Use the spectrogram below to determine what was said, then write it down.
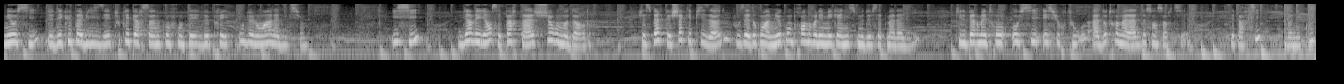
mais aussi de déculpabiliser toutes les personnes confrontées de près ou de loin à l'addiction. Ici, bienveillance et partage seront mot d'ordre. J'espère que chaque épisode vous aideront à mieux comprendre les mécanismes de cette maladie, qu'ils permettront aussi et surtout à d'autres malades de s'en sortir. C'est parti, bonne écoute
